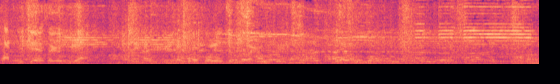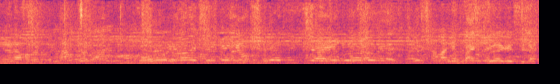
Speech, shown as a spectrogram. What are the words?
সাত দিতে আছে তারপরে কলের জন্য বাইক হয়ে গেছিলাম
